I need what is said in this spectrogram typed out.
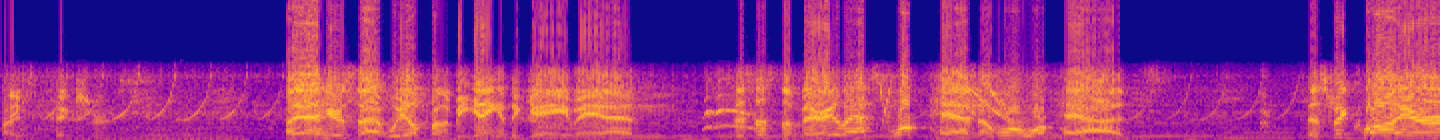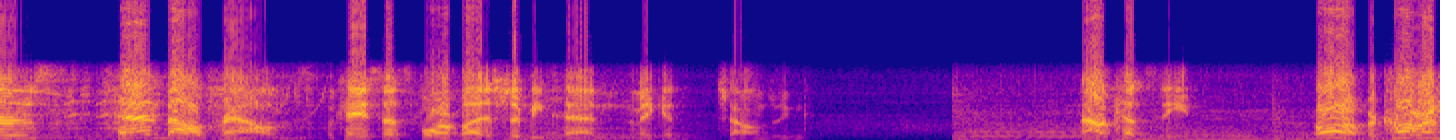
Nice pictures. Oh yeah, here's that wheel from the beginning of the game, and this is the very last warp pad. No more warp pads. This requires 10 battle crowns. Okay, it says 4, but it should be 10 to make it challenging. Now cutscene. Oh, they're coming!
